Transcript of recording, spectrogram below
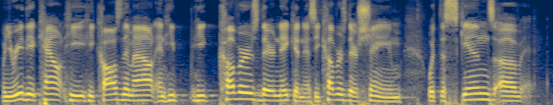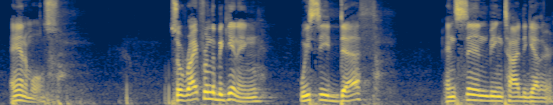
when you read the account he, he calls them out and he, he covers their nakedness. He covers their shame with the skins of animals. So, right from the beginning, we see death and sin being tied together.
